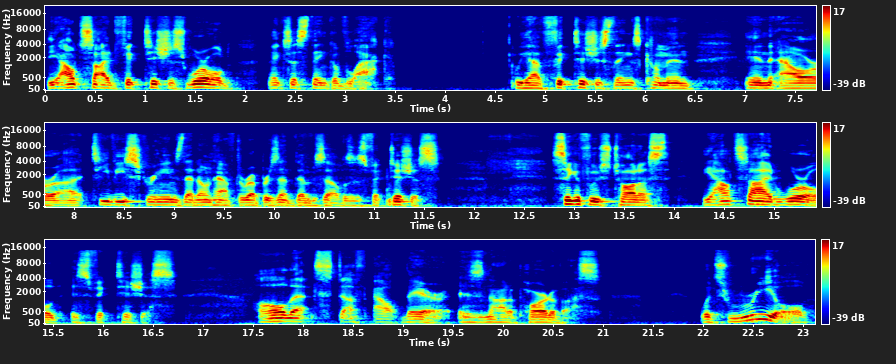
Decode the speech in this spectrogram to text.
The outside fictitious world makes us think of lack. We have fictitious things come in in our uh, TV screens that don't have to represent themselves as fictitious. Sisyphus taught us the outside world is fictitious. All that stuff out there is not a part of us. What's real,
